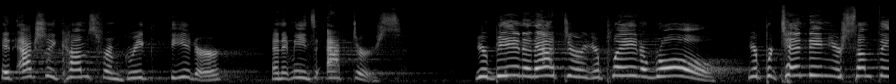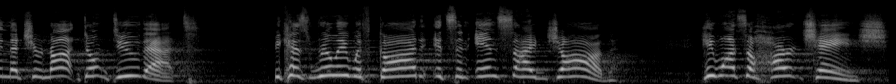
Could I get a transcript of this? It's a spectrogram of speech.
It actually comes from Greek theater and it means actors. You're being an actor, you're playing a role, you're pretending you're something that you're not. Don't do that. Because really, with God, it's an inside job. He wants a heart change.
